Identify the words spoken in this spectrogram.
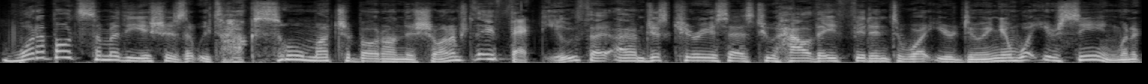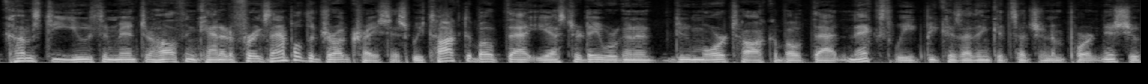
What about some of the issues that we talk so much about on the show? And I'm sure they affect youth. I, am just curious as to how they fit into what you're doing and what you're seeing when it comes to youth and mental health in Canada. For example, the drug crisis. We talked about that yesterday. We're going to do more talk about that next week because I think it's such an important issue.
